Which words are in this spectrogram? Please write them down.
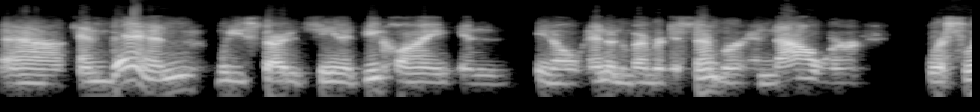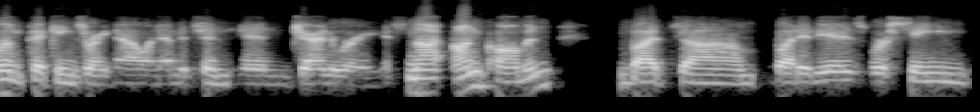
uh, and then we started seeing a decline in you know end of November, December, and now we're we're slim pickings right now in Edmonton in January. It's not uncommon, but um, but it is. We're seeing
